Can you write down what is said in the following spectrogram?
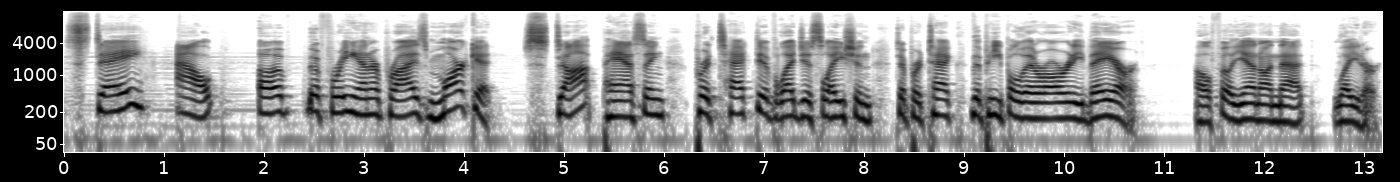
Stay out of the free enterprise market. Stop passing protective legislation to protect the people that are already there. I'll fill you in on that later.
